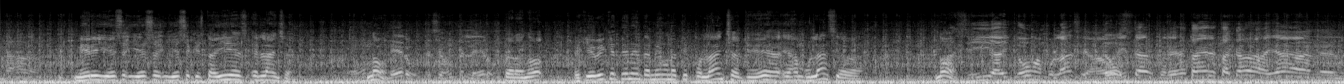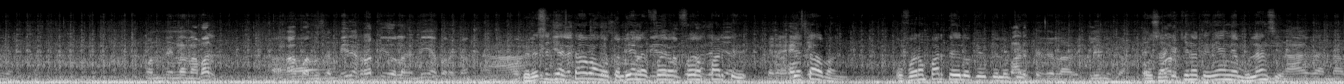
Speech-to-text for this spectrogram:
y nada. Mire, y ese, y ese, y ese que está ahí es, es lancha. Es un No. velero, ese es un velero. Pero no, es que yo vi que tienen también una tipo lancha que es, es ambulancia, ¿verdad? No, Sí, hay dos ambulancias. Dos. Ahorita, pero esas están destacadas allá en el. en la naval. Ajá, Ah. cuando se piden rápido las envían para acá. pero esas ya estaban o también la fueron, fueron parte, ya estaban. O fueron parte de lo que, de lo que. Parte de la clínica. O sea que aquí no tenían ni ambulancia. Nada, nada,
